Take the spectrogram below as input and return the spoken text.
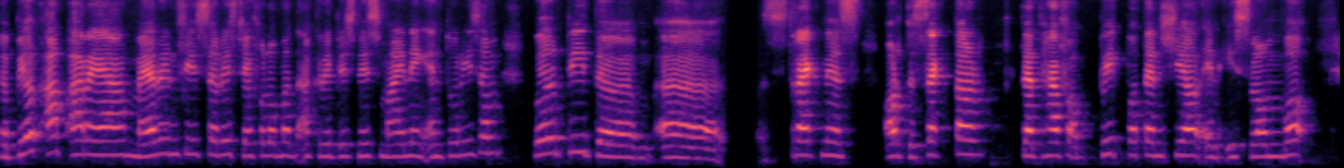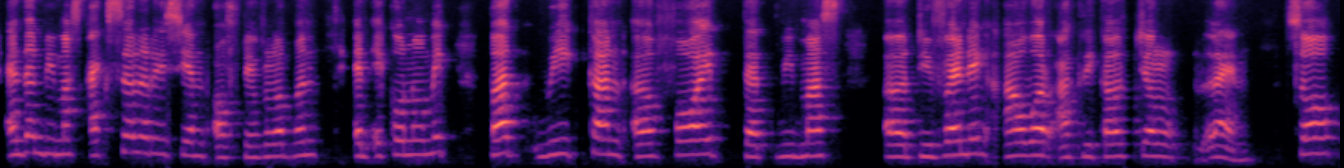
the build up area, marine fisheries development, agribusiness, mining, and tourism will be the uh, strengthness or the sector that have a big potential in East Lombok and then we must acceleration of development and economic but we can avoid that we must uh, defending our agricultural land. So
